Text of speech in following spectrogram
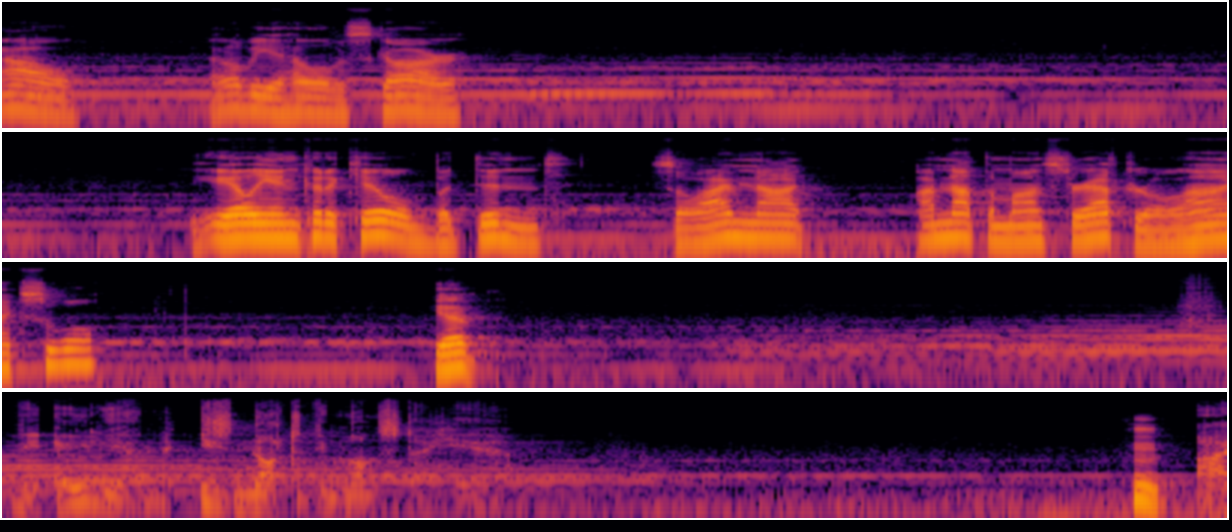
Ow. That'll be a hell of a scar. The alien could have killed, but didn't. So I'm not... I'm not the monster after all, huh, Akksul? Yep. The alien is not the monster here. Hmm. I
